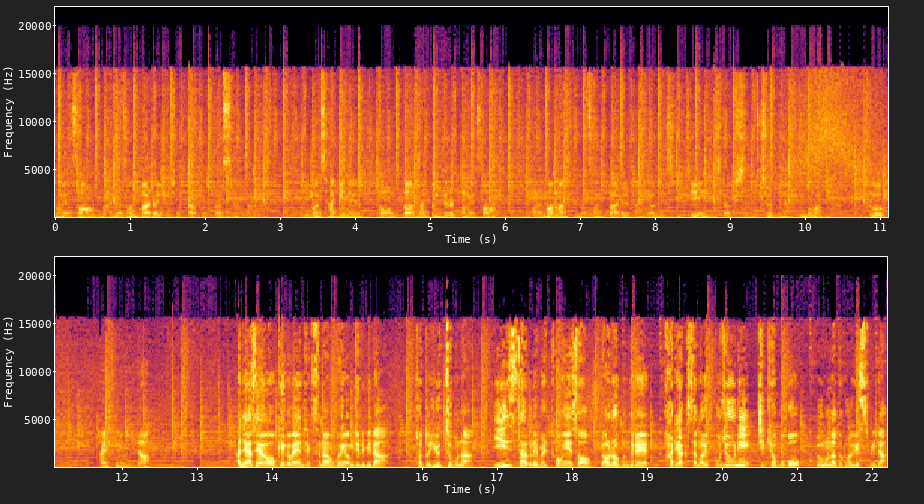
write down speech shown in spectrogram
통해서 많은 성과를 이루셨다고 들었습니다. 이번 사기는 또 어떤 활동들을 통해서 얼마만큼의 성과를 만들어냈을지 저 역시 무척이나 궁금합니다. 모두 파이팅입니다. 안녕하세요. 개그맨 잭슨왕 홍영진입니다. 저도 유튜브나 인스타그램을 통해서 여러분들의 활약상을 꾸준히 지켜보고 응원하도록 하겠습니다.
